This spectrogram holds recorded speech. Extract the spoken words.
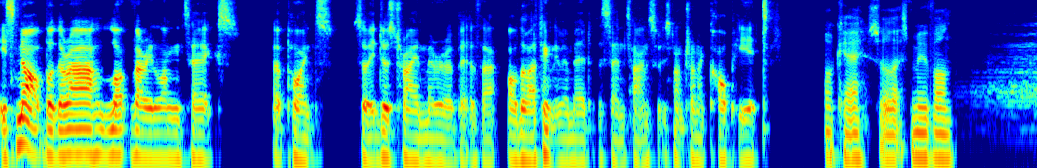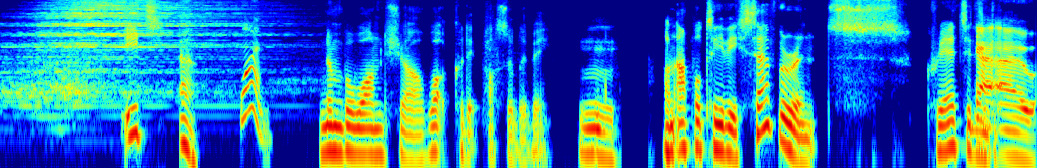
It's not, but there are lot, very long takes at points. So it does try and mirror a bit of that. Although I think they were made at the same time, so it's not trying to copy it. Okay, so let's move on. Each ah, One. number one show. What could it possibly be? Hmm. On Apple TV, Severance. Created and Get out.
